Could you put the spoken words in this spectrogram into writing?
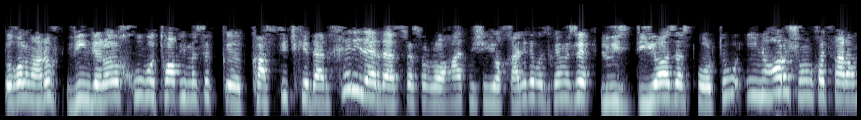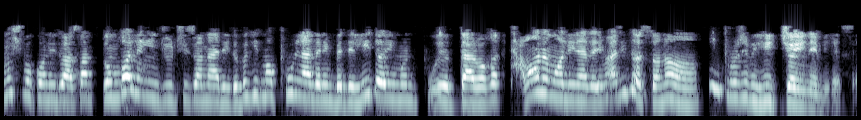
به قول معروف وینگرهای خوب و top ی مثل کاستیچ که در خیلی در دسترس و راحت میشه یا خرید بازیکن مثل لوئیس دیاز از پورتو اینها رو شما می‌خواید فراموش بکنید و اصلا دنبال اینجور چیزا نرید و بگید ما پول نداریم بدهی داریم و در واقع توان مالی نداریم. از این داستانا این پروژه به هیچ جایی نمی‌رسه.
